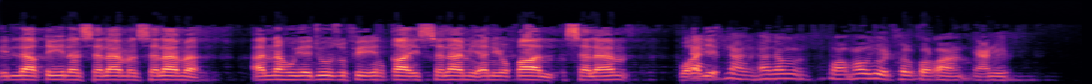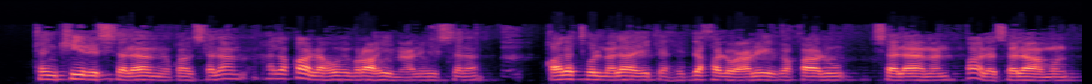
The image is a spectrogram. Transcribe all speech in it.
إلا قيلا سلاما سلاما أنه يجوز في إلقاء السلام أن يقال سلام وأن نعم هذا موجود في القرآن يعني تنكير السلام يقال سلام هذا قاله إبراهيم عليه السلام. قالته الملائكة دخلوا عليه فقالوا سلاما قال سلام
